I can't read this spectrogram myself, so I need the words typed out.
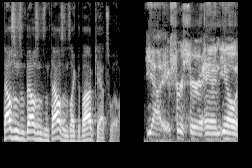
thousands and thousands and thousands like the Bobcats will. Yeah, for sure. And you know,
